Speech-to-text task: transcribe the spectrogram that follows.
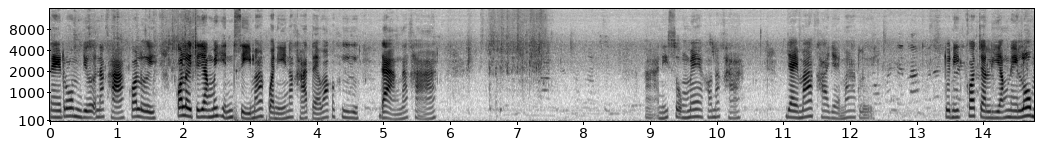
ในร่มเยอะนะคะ ก็เลยก็เลยจะยังไม่เห็นสีมากกว่านี้นะคะ แต่ว่าก็คือด่างนะคะอ่าอันนี้ทรงแม่เขานะคะ ใหญ่มากค่ะใหญ่มากเลย ตัวนี้ก็จะเลี้ยงในร่ม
